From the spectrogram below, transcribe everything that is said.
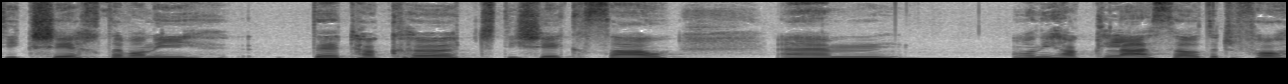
die Geschichten, die ich dort habe gehört die Schicksale, ähm, die ich habe gelesen oder davon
